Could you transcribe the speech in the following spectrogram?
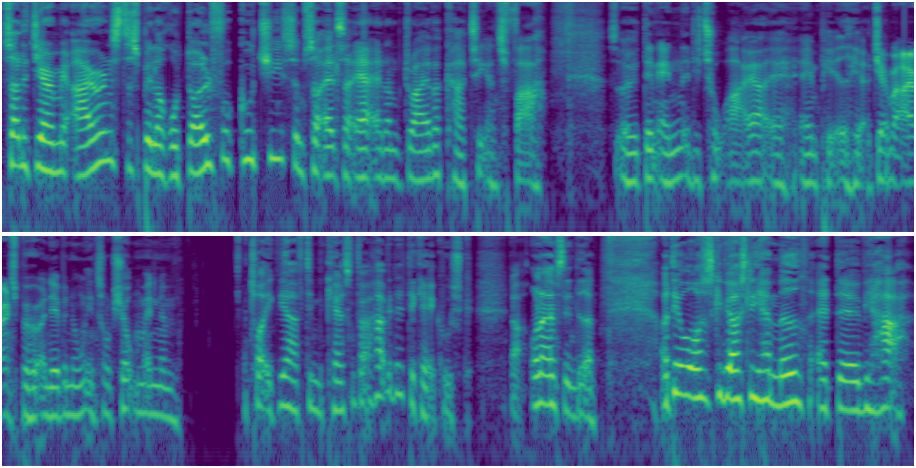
Så er det Jeremy Irons, der spiller Rodolfo Gucci, som så altså er Adam Driver-karakterens far øh, den anden af de to ejere af, af imperiet her. Jeremy Irons behøver næppe nogen introduktion, men øh, jeg tror ikke, vi har haft det med kassen før. Har vi det? Det kan jeg ikke huske. Nå, under omstændigheder. Og derudover så skal vi også lige have med, at øh, vi har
